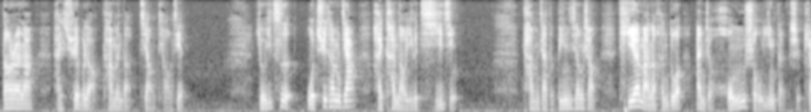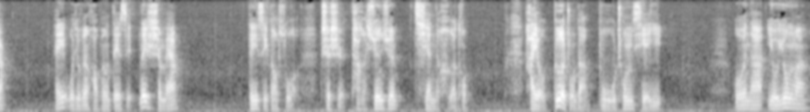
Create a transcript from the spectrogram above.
当然啦，还缺不了他们的讲条件。有一次我去他们家，还看到一个奇景，他们家的冰箱上贴满了很多按着红手印的纸片哎，我就问好朋友 Daisy，那是什么呀？Daisy 告诉我，这是他和轩轩签的合同。还有各种的补充协议。我问他有用吗？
